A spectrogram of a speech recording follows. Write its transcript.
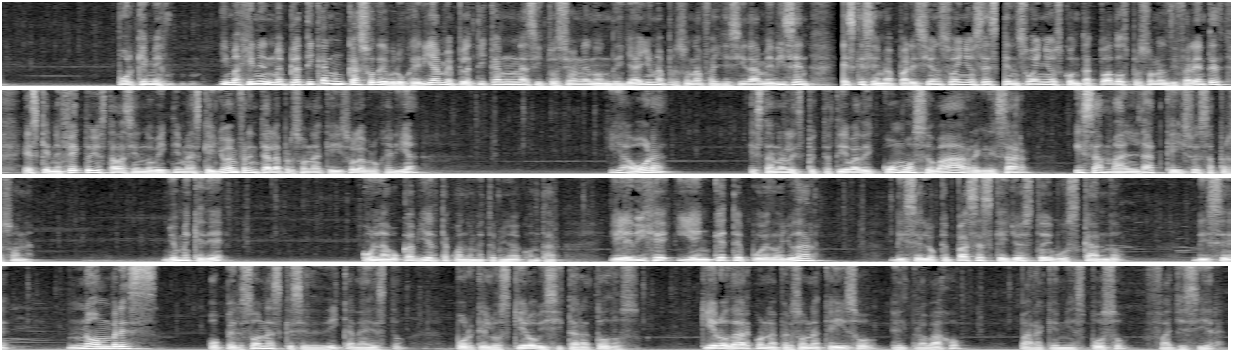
porque me, Imaginen, me platican un caso de brujería, me platican una situación en donde ya hay una persona fallecida, me dicen es que se me apareció en sueños, es que en sueños contactó a dos personas diferentes, es que en efecto yo estaba siendo víctima, es que yo enfrenté a la persona que hizo la brujería y ahora están a la expectativa de cómo se va a regresar esa maldad que hizo esa persona. Yo me quedé con la boca abierta cuando me terminó de contar. Y le dije, ¿y en qué te puedo ayudar? Dice, lo que pasa es que yo estoy buscando, dice, nombres o personas que se dedican a esto, porque los quiero visitar a todos. Quiero dar con la persona que hizo el trabajo para que mi esposo falleciera.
